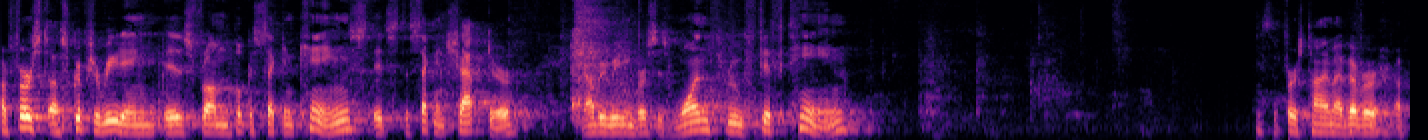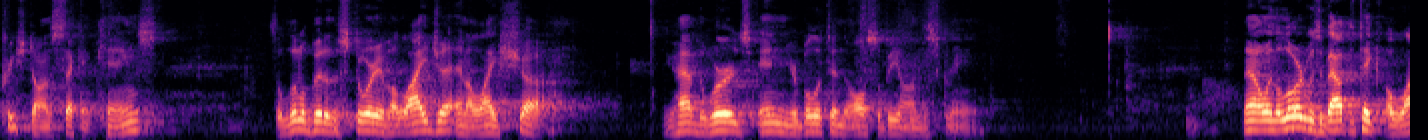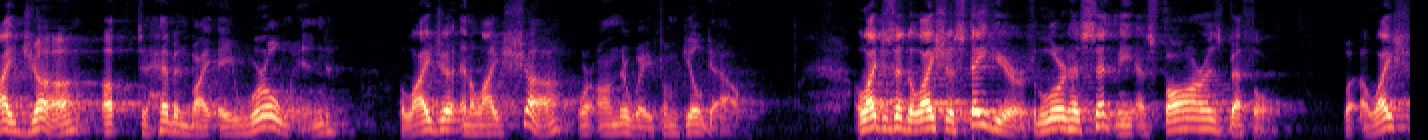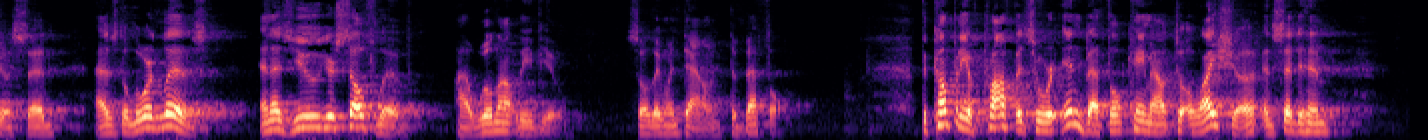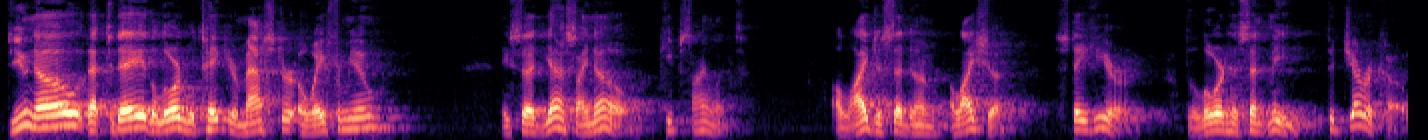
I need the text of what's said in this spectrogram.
Our first uh, scripture reading is from the book of Second Kings. It's the second chapter. And I'll be reading verses 1 through 15. It's the first time I've ever uh, preached on Second Kings. It's a little bit of the story of Elijah and Elisha. You have the words in your bulletin, they'll also be on the screen. Now, when the Lord was about to take Elijah up to heaven by a whirlwind, Elijah and Elisha were on their way from Gilgal. Elijah said to Elisha, Stay here, for the Lord has sent me as far as Bethel. But Elisha said, As the Lord lives, and as you yourself live, I will not leave you. So they went down to Bethel. The company of prophets who were in Bethel came out to Elisha and said to him, do you know that today the Lord will take your master away from you? He said, Yes, I know. Keep silent. Elijah said to him, Elisha, stay here, for the Lord has sent me to Jericho.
